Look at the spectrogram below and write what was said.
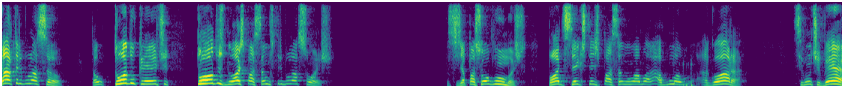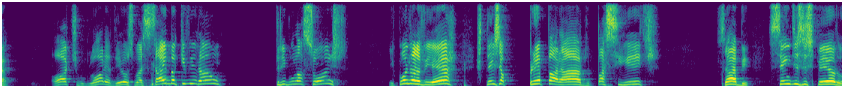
na tribulação. Então, todo crente, todos nós passamos tribulações. Você já passou algumas. Pode ser que esteja passando uma, alguma agora. Se não tiver, ótimo, glória a Deus. Mas saiba que virão tribulações. E quando ela vier, esteja preparado, paciente, sabe? Sem desespero,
